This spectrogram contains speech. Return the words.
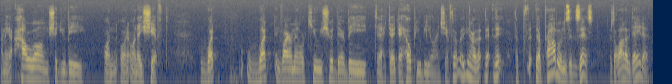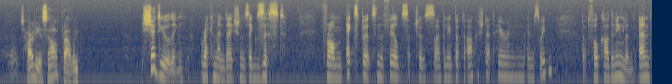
I mean, how long should you be on, on, on a shift? What, what environmental cues should there be to, to, to help you be on shift? You know, the, the, the, the problems exist. There's a lot of data. It's hardly a solved problem. Scheduling recommendations exist from experts in the field, such as I believe Dr. Åkerstedt here in, in Sweden, Dr. Folkard in England, and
